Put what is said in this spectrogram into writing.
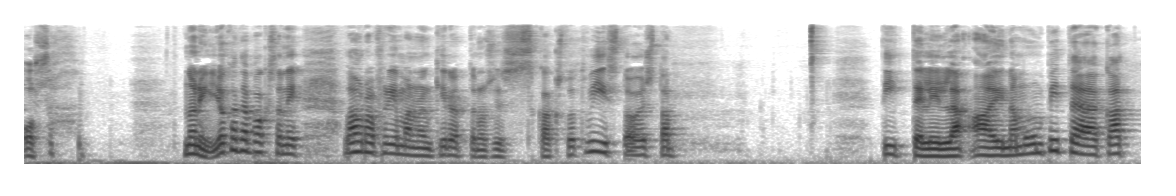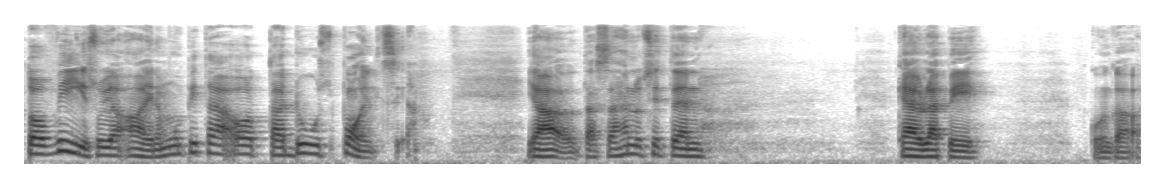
osaa. No niin, joka tapauksessa niin Laura Freeman on kirjoittanut siis 2015 tittelillä Aina mun pitää katsoa viisuja, aina mun pitää ottaa duus pointsia. Ja tässähän nyt sitten käy läpi, kuinka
